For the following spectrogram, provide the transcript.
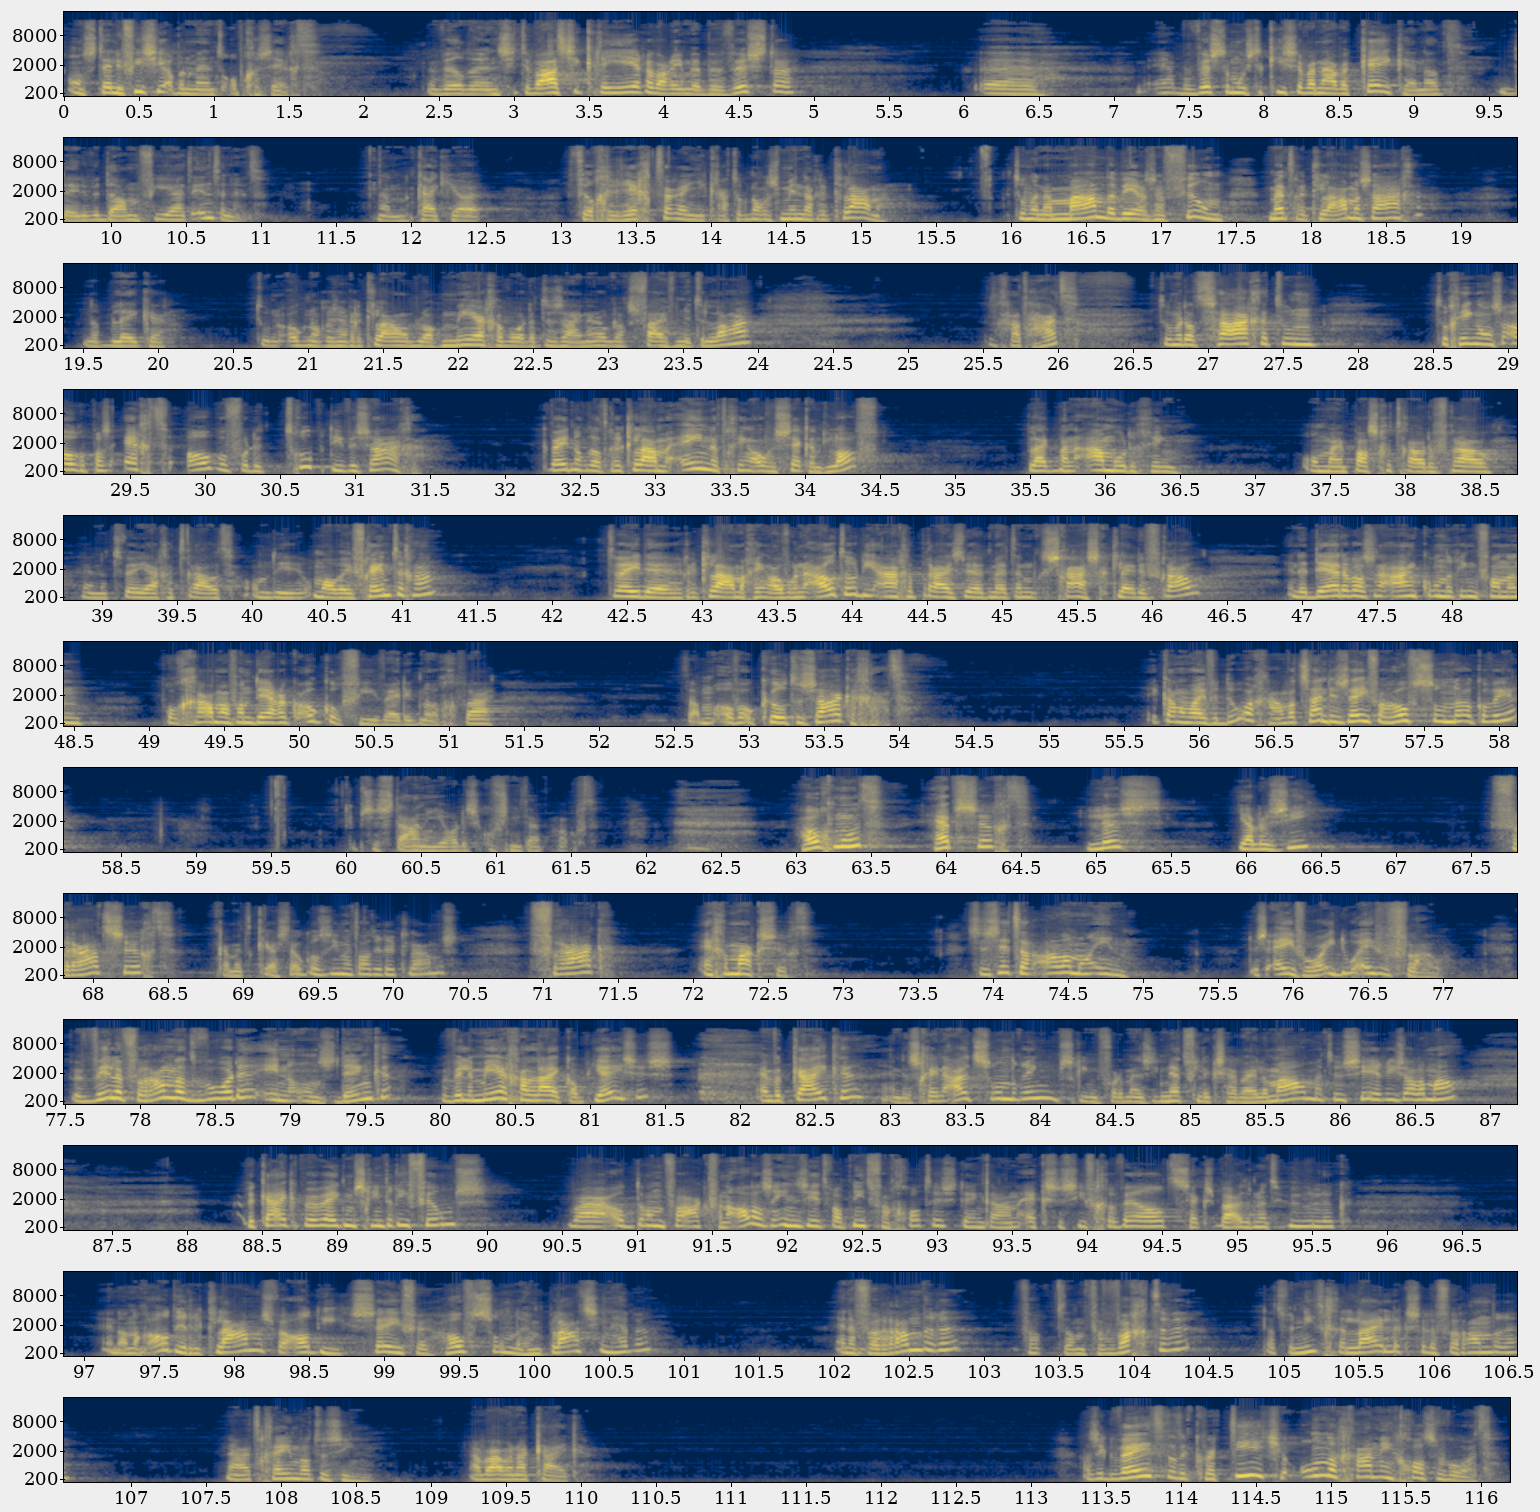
ons televisieabonnement opgezegd. We wilden een situatie creëren waarin we bewuster, uh, ja, bewuster moesten kiezen waarnaar we keken. En dat deden we dan via het internet. Dan kijk je veel gerechter en je krijgt ook nog eens minder reclame. Toen we na maanden weer eens een film met reclame zagen, dat bleek er toen ook nog eens een reclameblok meer geworden te zijn en ook nog eens vijf minuten langer. Dat gaat hard. Toen we dat zagen, toen toen gingen onze ogen pas echt open voor de troep die we zagen. Ik weet nog dat reclame 1, dat ging over Second Love. Blijkbaar een aanmoediging om mijn pasgetrouwde vrouw, en twee jaar getrouwd, om, die, om alweer vreemd te gaan. tweede reclame ging over een auto die aangeprijsd werd met een schaars geklede vrouw. En de derde was een aankondiging van een programma van Derek Okelvier, weet ik nog, waar het allemaal over occulte zaken gaat. Ik kan nog even doorgaan. Wat zijn de zeven hoofdzonden ook alweer? Ik heb ze staan hier dus ik hoef ze niet uit mijn hoofd. Hoogmoed, hebzucht, lust, jaloezie, vraatzucht. Ik kan met kerst ook wel zien met al die reclames. Wraak en gemakzucht. Ze zitten er allemaal in. Dus even hoor, ik doe even flauw. We willen veranderd worden in ons denken. We willen meer gaan lijken op Jezus. En we kijken, en dat is geen uitzondering, misschien voor de mensen die Netflix hebben helemaal, met hun series allemaal. We kijken per week misschien drie films. Waar ook dan vaak van alles in zit wat niet van God is. Denk aan excessief geweld, seks buiten het huwelijk. En dan nog al die reclames waar al die zeven hoofdzonden hun plaats in hebben. En dan veranderen, dan verwachten we dat we niet geleidelijk zullen veranderen naar hetgeen wat we zien. Naar waar we naar kijken. Als ik weet dat een kwartiertje ondergaan in Gods woord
